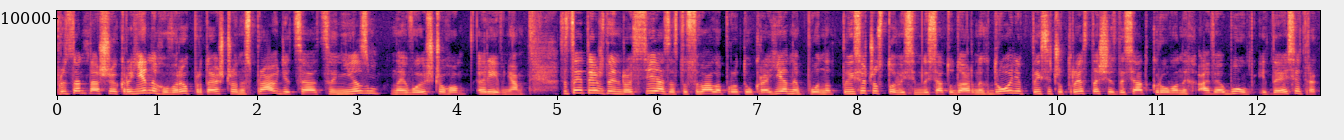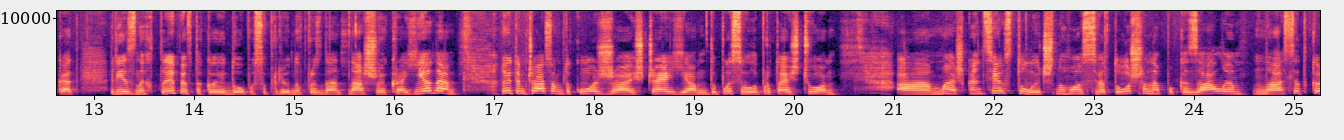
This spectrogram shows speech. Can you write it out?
президент нашої країни говорив про те, що насправді це цинізм найвищого рівня. За цей тиждень Росія застосувала проти України понад 1180 ударних дронів, 1360 керованих авіабомб і 10 ракет різних типів. Такий допис оприлюднив президент нашої країни. Ну і тим часом також ще й дописували про те, що а, мешканці столичного місто Святошина показали наслідки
